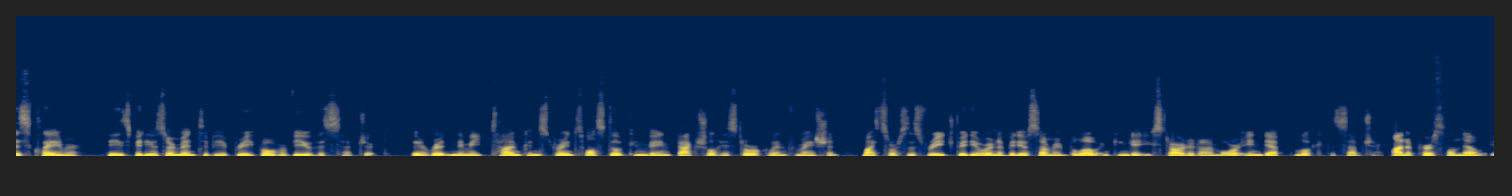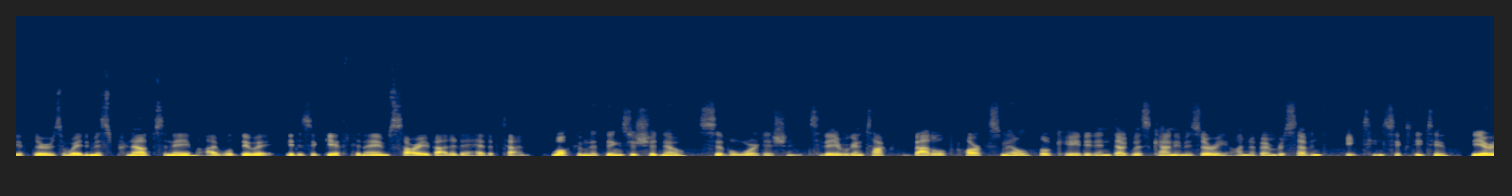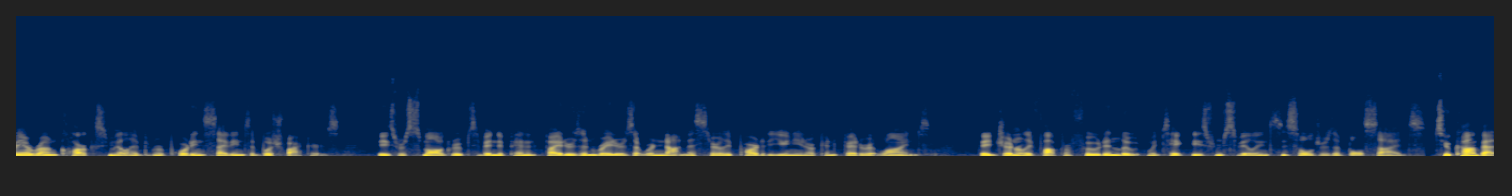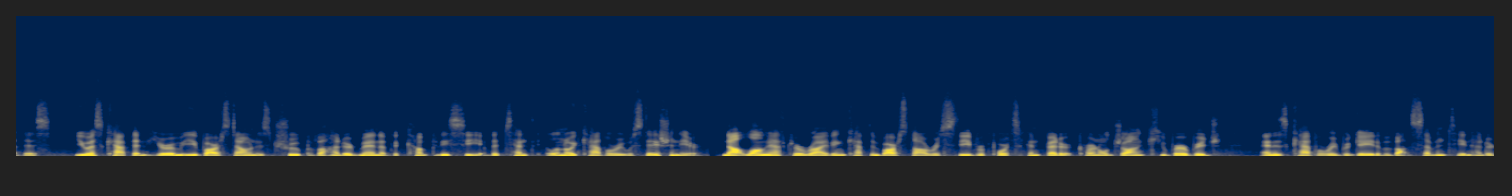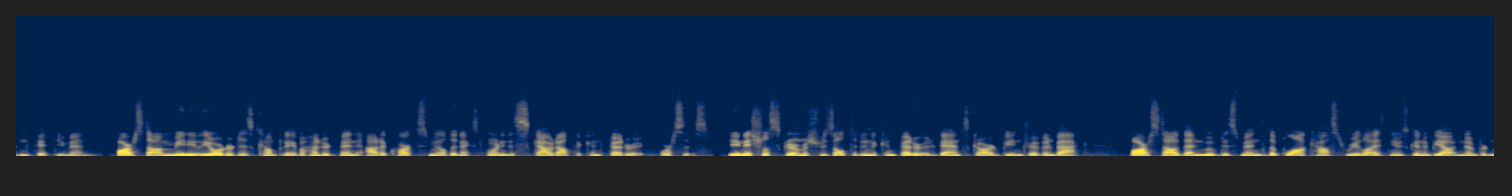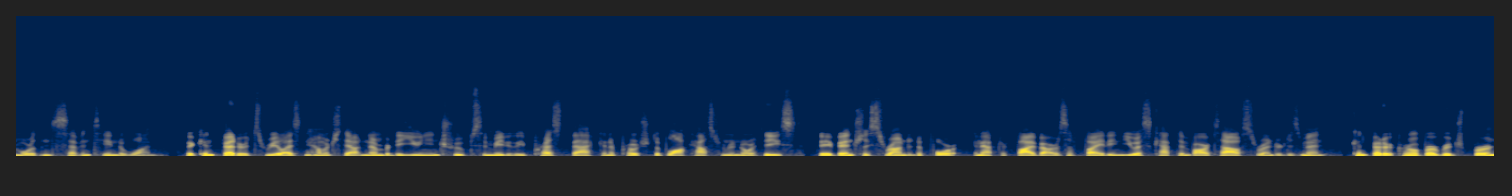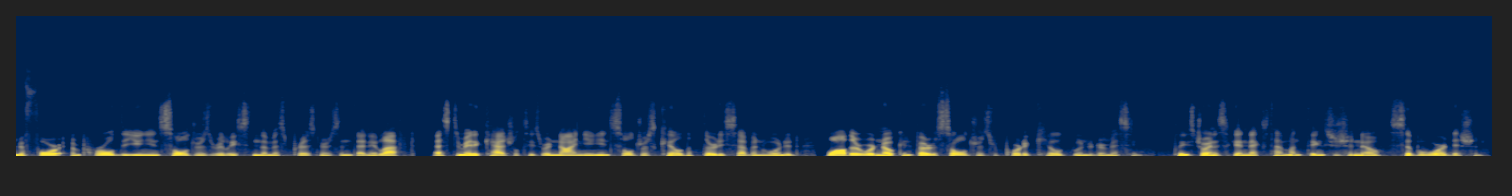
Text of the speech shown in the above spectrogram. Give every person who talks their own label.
Speaker 1: Disclaimer These videos are meant to be a brief overview of the subject. They are written to meet time constraints while still conveying factual historical information. My sources for each video are in the video summary below and can get you started on a more in-depth look at the subject. On a personal note, if there is a way to mispronounce the name, I will do it. It is a gift and I am sorry about it ahead of time. Welcome to Things You Should Know, Civil War Edition. Today we're going to talk about the Battle of Clark's Mill, located in Douglas County, Missouri, on November 7, 1862. The area around Clark's Mill had been reporting sightings of bushwhackers. These were small groups of independent fighters and raiders that were not necessarily part of the Union or Confederate lines. They generally fought for food and loot and would take these from civilians and soldiers of both sides. To combat this, U.S. Captain Hiram E. Barstow and his troop of 100 men of the Company C of the 10th Illinois Cavalry was stationed here. Not long after arriving, Captain Barstow received reports of Confederate Colonel John Q. Burbridge and his cavalry brigade of about 1,750 men. Barstow immediately ordered his company of 100 men out of Clark's Mill the next morning to scout out the Confederate forces. The initial skirmish resulted in the Confederate advance guard being driven back. Barstow then moved his men to the blockhouse, realizing he was going to be outnumbered more than 17 to 1. The Confederates, realizing how much they outnumbered the Union troops, immediately pressed back and approached the blockhouse from the northeast. They eventually surrounded the fort, and after five hours of fighting, U.S. Captain Barstow surrendered his men. Confederate Colonel Burbridge burned the fort and paroled the Union soldiers, releasing them as prisoners, and then he left. Estimated casualties were 9 Union soldiers killed, 37 wounded, while there were no Confederate soldiers reported killed, wounded, or missing. Please join us again next time on Things You Should Know Civil War Edition.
